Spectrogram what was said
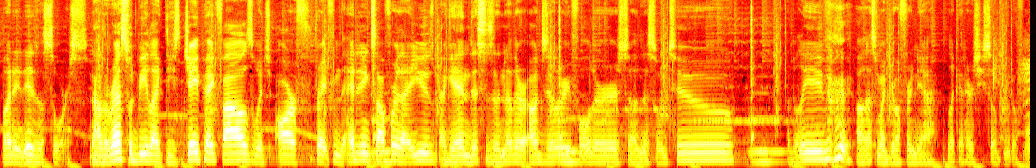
but it is a source. Now the rest would be like these JPEG files, which are straight from the editing software that I use. Again, this is another auxiliary folder. So this one too, I believe. oh, that's my girlfriend. Yeah, look at her. She's so beautiful.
